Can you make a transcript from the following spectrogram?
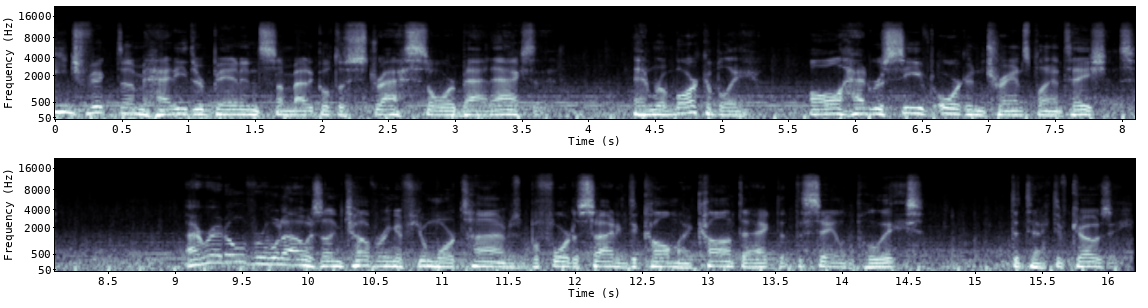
Each victim had either been in some medical distress or bad accident, and remarkably, all had received organ transplantations. I read over what I was uncovering a few more times before deciding to call my contact at the Salem Police, Detective Cozy.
